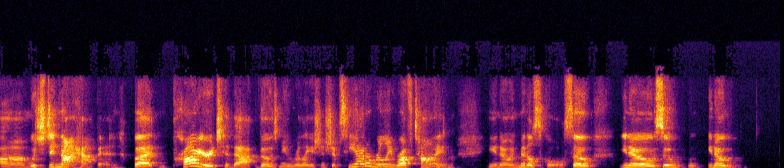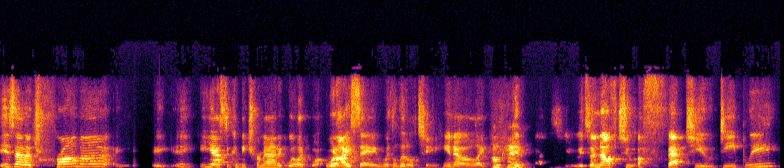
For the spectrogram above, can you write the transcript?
um, which did not happen. But prior to that, those new relationships, he had a really rough time you know, in middle school. So, you know, so, you know, is that a trauma? Yes, it could be traumatic. With like what I say with a little t, you know, like okay. It, it's enough to affect you deeply,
